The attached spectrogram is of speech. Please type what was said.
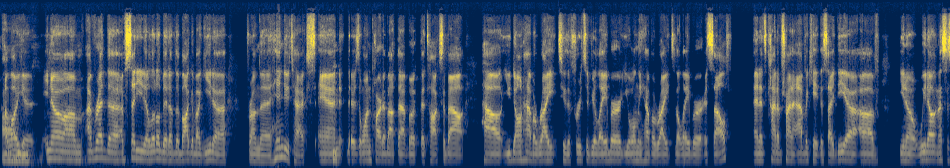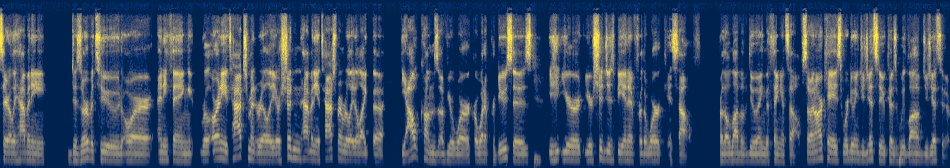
I um, like it. You know, um, I've read the, I've studied a little bit of the Bhagavad Gita from the Hindu texts, and mm-hmm. there's one part about that book that talks about how you don't have a right to the fruits of your labor, you only have a right to the labor itself. And it's kind of trying to advocate this idea of, you know, we don't necessarily have any deservitude or anything or any attachment really or shouldn't have any attachment really to like the the outcomes of your work or what it produces you, you're you should just be in it for the work itself for the love of doing the thing itself. So in our case we're doing jiu-jitsu because we love jiu-jitsu.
